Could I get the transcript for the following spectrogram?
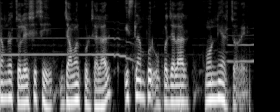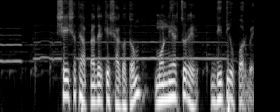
আমরা চলে এসেছি জামালপুর জেলার ইসলামপুর উপজেলার মন্নিয়ার চরে। সেই সাথে আপনাদেরকে স্বাগতম মন্নিয়ার চরের দ্বিতীয় পর্বে।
